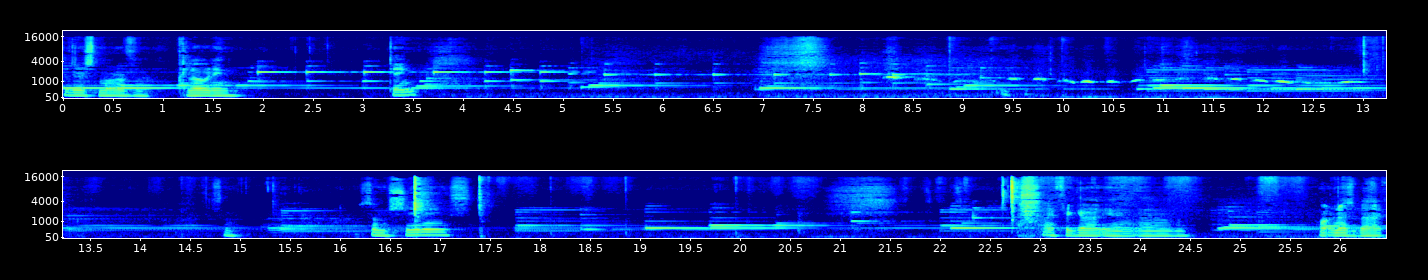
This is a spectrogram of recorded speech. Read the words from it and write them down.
So there's more of a clothing thing. Some, some shadings. I forgot, yeah. Um, hardness back.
